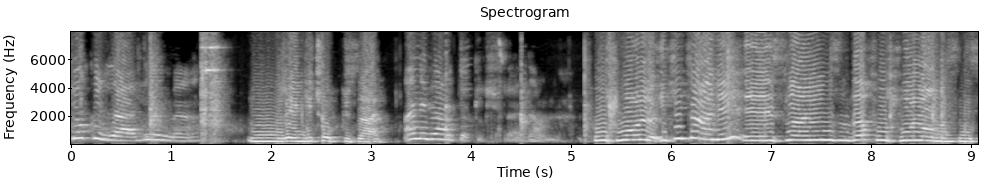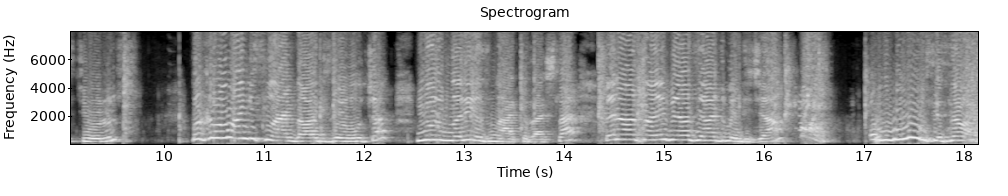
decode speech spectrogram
Çok güzel değil mi? Hmm, rengi çok güzel. Anne biraz dök şuradan. Fosforlu. iki tane e, slime'ımızın da fosforlu olmasını istiyoruz. Bakalım hangi slime daha güzel olacak? Yorumları yazın arkadaşlar. Ben Azra'ya biraz yardım edeceğim. Bunu duyuyor musun? Sese bak.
